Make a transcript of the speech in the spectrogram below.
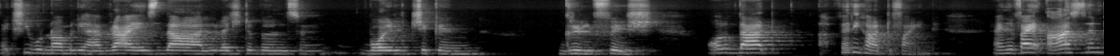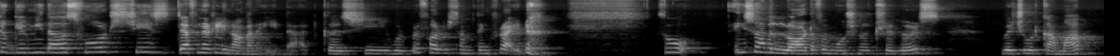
Like she would normally have rice, dal, vegetables, and boiled chicken, grilled fish. All of that very hard to find. And if I ask them to give me those foods, she's definitely not gonna eat that because she would prefer something fried. so I used to have a lot of emotional triggers which would come up,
